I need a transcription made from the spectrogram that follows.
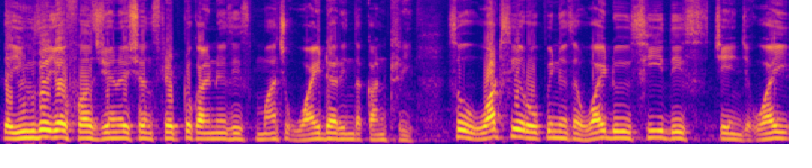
the usage of first generation streptokinase is much wider in the country. So, what's your opinion, sir? Why do you see this change? Why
